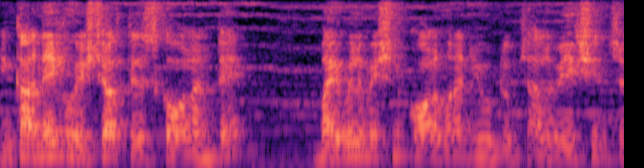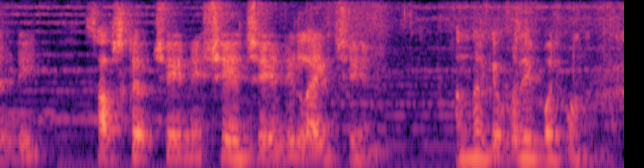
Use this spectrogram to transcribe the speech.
ఇంకా అనేక విషయాలు తెలుసుకోవాలంటే బైబిల్ మిషన్ కాలమర్ అని యూట్యూబ్ ఛానల్ వీక్షించండి సబ్స్క్రైబ్ చేయండి షేర్ చేయండి లైక్ చేయండి. అందరికీ హృదయపూర్వక వందనాలు.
